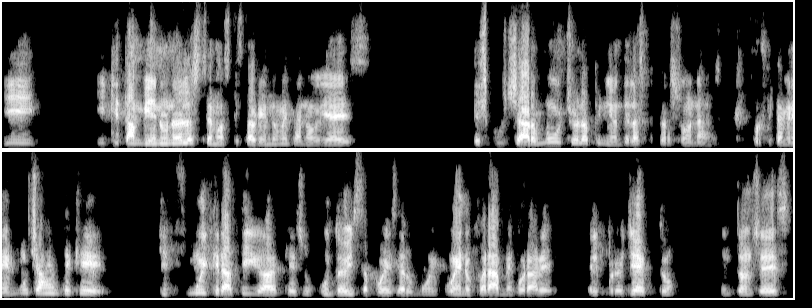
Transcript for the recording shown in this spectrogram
Y, y que también uno de los temas que está abriendo Metanovia es escuchar mucho la opinión de las personas, porque también hay mucha gente que que es muy creativa, que su punto de vista puede ser muy bueno para mejorar el, proyecto. Entonces,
